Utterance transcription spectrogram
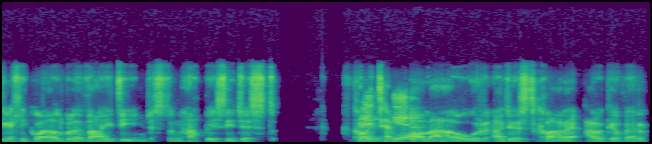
ti'n gallu gweld bod y ddau dîm just yn hapus i just rhoi tempo yeah. lawr a just chwarae ar gyfer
